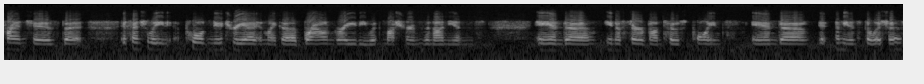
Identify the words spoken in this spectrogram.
French is, but essentially pulled nutria in like a brown gravy with mushrooms and onions, and uh, you know served on toast points. And uh, it, I mean, it's delicious.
